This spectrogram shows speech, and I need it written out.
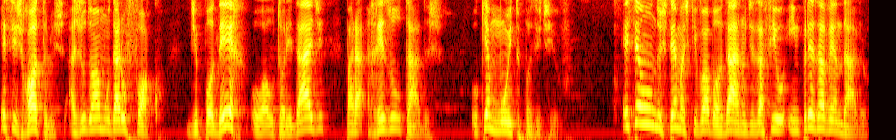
Esses rótulos ajudam a mudar o foco de poder ou autoridade para resultados, o que é muito positivo. Esse é um dos temas que vou abordar no desafio Empresa Vendável.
